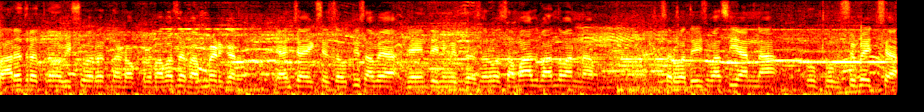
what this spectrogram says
भारतरत्न विश्वरत्न डॉक्टर बाबासाहेब आंबेडकर यांच्या एकशे चौतीसाव्या जयंतीनिमित्त सर्व समाज बांधवांना सर्व देशवासियांना खूप खूप शुभेच्छा.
